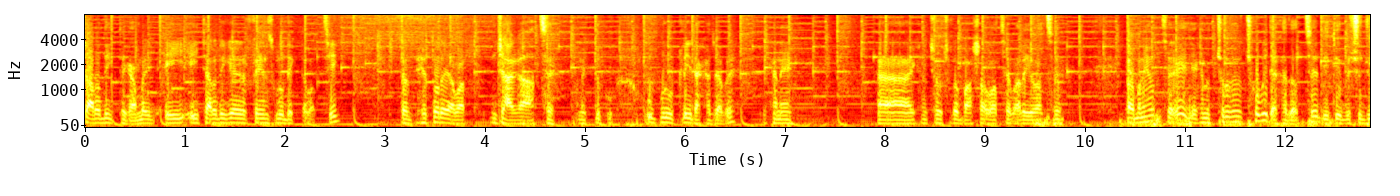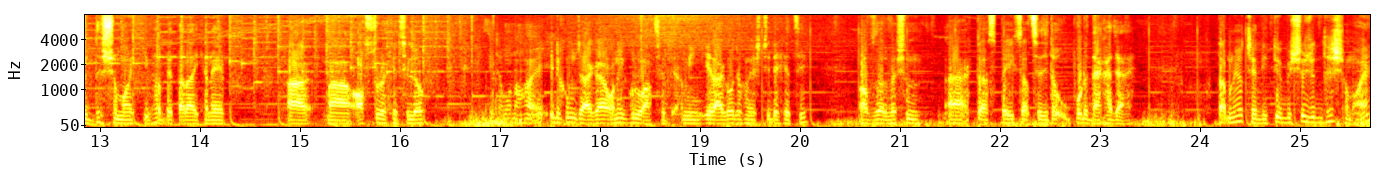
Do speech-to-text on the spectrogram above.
চারদিক থেকে, আমরা এই এই চারদিকের ফেন্সগুলো দেখতে পাচ্ছি। এটার ভেতরে আবার জায়গা আছে, অনেকটুকু, উপরে উঠলেই দেখা যাবে। এখানে এখানে ছোট ছোট বাসাও আছে, বাড়িও আছে। তার মানে হচ্ছে এই যে এখানে ছোট ছোট ছবি দেখা যাচ্ছে দ্বিতীয় বিশ্বযুদ্ধের সময় কীভাবে তারা এখানে অস্ত্র রেখেছিল। এটা মনে হয় এরকম জায়গা অনেকগুলো আছে। আমি এর আগেও যখন এসেছি দেখেছি। অবজারভেশন একটা স্পেস আছে যেটা উপরে দেখা যায়। তার মানে হচ্ছে দ্বিতীয় বিশ্বযুদ্ধের সময়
